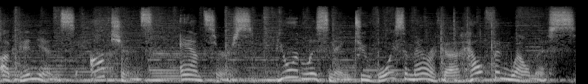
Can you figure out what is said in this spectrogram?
Opinions, options, answers. You're listening to Voice America Health and Wellness.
